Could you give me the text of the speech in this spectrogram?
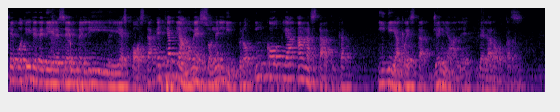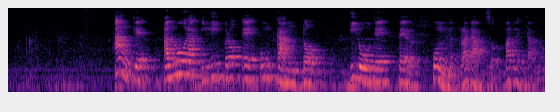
che potete vedere sempre lì esposta e che abbiamo messo nel libro in copia anastatica, idea questa geniale della Rotas. Anche allora il libro è un canto di lode per un ragazzo barlettano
